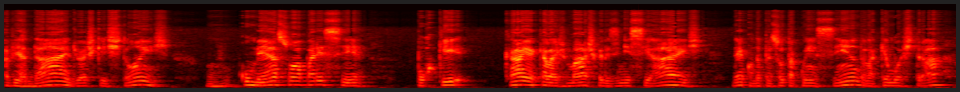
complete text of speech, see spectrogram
a verdade ou as questões começam a aparecer, porque cai aquelas máscaras iniciais, né? quando a pessoa está conhecendo, ela quer mostrar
